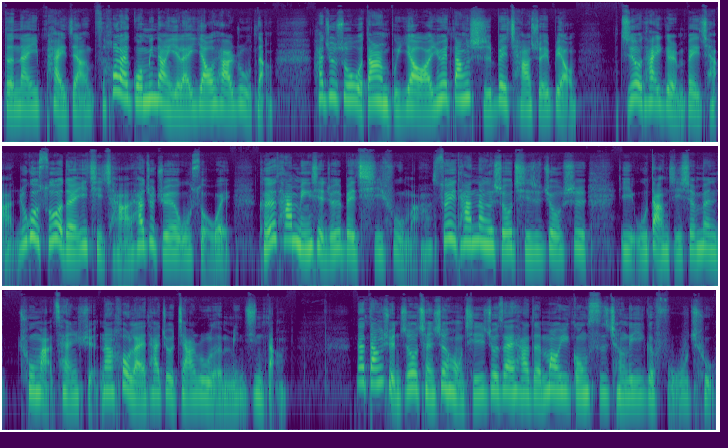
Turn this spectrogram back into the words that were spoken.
的那一派这样子。后来国民党也来邀他入党，他就说：“我当然不要啊，因为当时被查水表。”只有他一个人被查，如果所有的人一起查，他就觉得无所谓。可是他明显就是被欺负嘛，所以他那个时候其实就是以无党籍身份出马参选。那后来他就加入了民进党。那当选之后，陈胜鸿其实就在他的贸易公司成立一个服务处。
